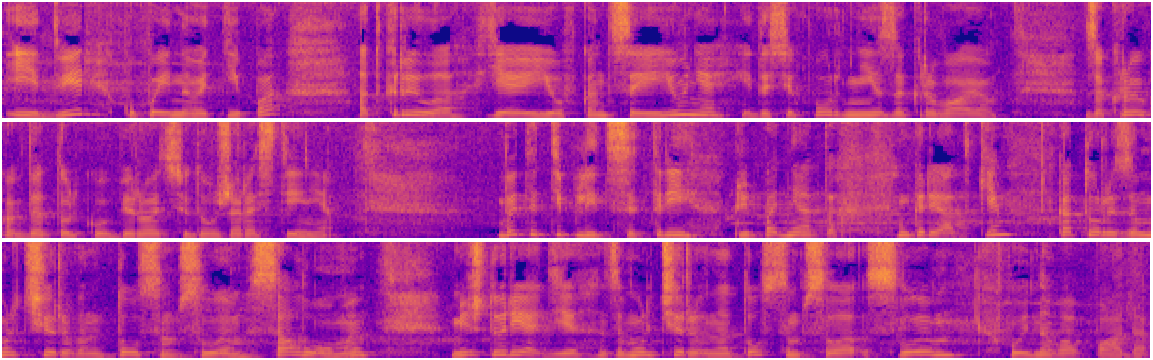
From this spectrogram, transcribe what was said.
и дверь купейного типа. Открыла я ее в конце июня и до сих пор не закрываю. Закрою, когда только уберу отсюда уже растения. В этой теплице три приподнятых грядки, которые замульчированы толстым слоем соломы. Междурядье замульчировано толстым слоем хвойного опада.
